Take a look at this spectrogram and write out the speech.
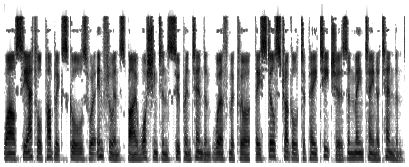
While Seattle public schools were influenced by Washington's Superintendent Worth McClure, they still struggled to pay teachers and maintain attendance.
